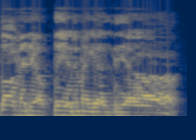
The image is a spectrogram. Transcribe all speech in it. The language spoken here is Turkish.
Tam da yerime geldi ya.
